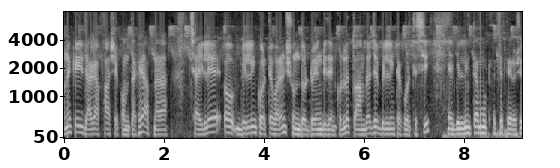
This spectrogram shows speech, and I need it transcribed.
অনেকেই জায়গা ফাঁসে কম থাকে, আপনারা চাইলে ও বিল্ডিং করতে পারেন, সুন্দর ড্রয়িং ডিজাইন করলে। তো আমরা যে বিল্ডিংটা করতেছি, এই বিল্ডিংটা মোট হচ্ছে তেরোশো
